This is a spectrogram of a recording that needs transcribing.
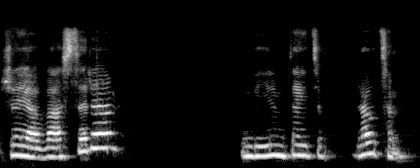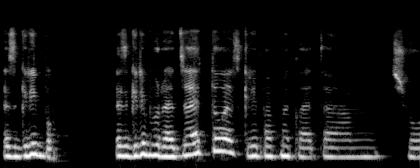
šajā vasarā vīram teica, braucam, es gribu es gribu redzēt to, es gribu apmeklēt um, šo,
